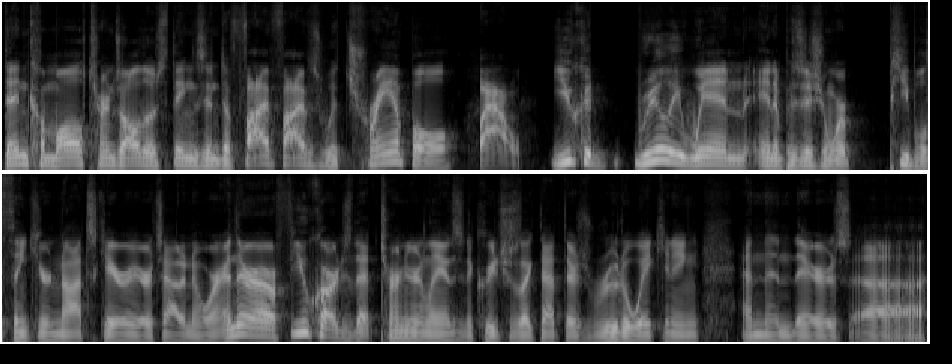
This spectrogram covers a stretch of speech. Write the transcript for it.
then Kamahl turns all those things into five fives with trample. Wow. You could really win in a position where people think you're not scary or it's out of nowhere. And there are a few cards that turn your lands into creatures like that. There's Rude Awakening and then there's uh,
